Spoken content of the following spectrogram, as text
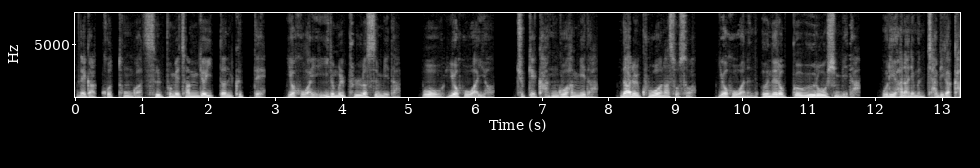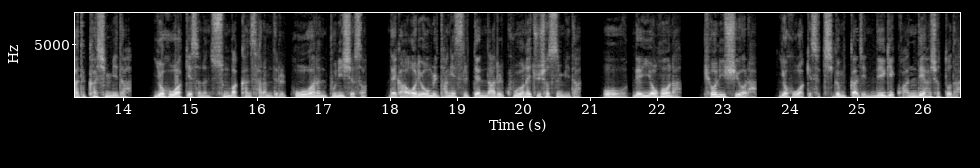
내가 고통과 슬픔에 잠겨 있던 그때 여호와의 이름을 불렀습니다. 오 여호와여 주께 간구합니다. 나를 구원하소서. 여호와는 은혜롭고 의로우십니다. 우리 하나님은 자비가 가득하십니다. 여호와께서는 순박한 사람들을 보호하는 분이셔서 내가 어려움을 당했을 때 나를 구원해 주셨습니다. 오, 내 영혼아, 편히 쉬어라. 여호와께서 지금까지 내게 관대하셨도다.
